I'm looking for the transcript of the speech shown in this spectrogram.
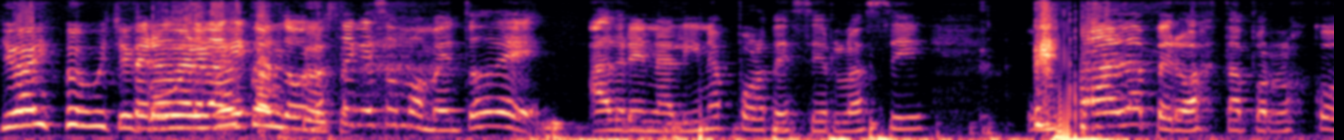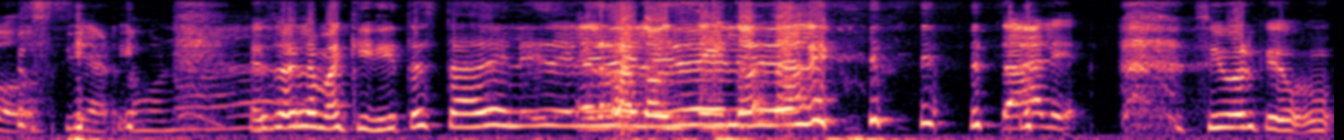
Yo ahí me mucha Pero verdad que cuando uno está en esos momentos de adrenalina, por decirlo así, uno ala, pero hasta por los codos, Sí. ¿cierto? Uno ah, Eso la maquinita está dele, dele, El dele, ratoncito dele, está- dele. Dale. Sí, porque uh,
